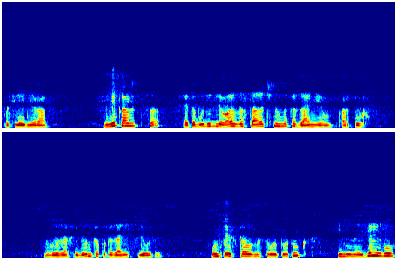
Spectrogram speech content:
в последний раз. Мне кажется, это будет для вас достаточным наказанием, Артур». В глазах ребенка показались слезы. Он поискал носовой платок и, не найдя его,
